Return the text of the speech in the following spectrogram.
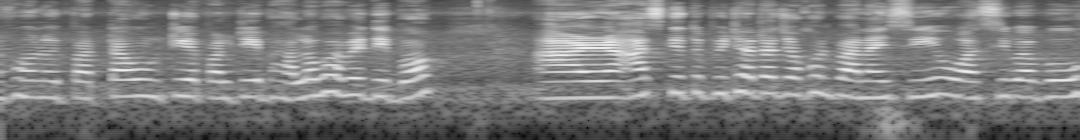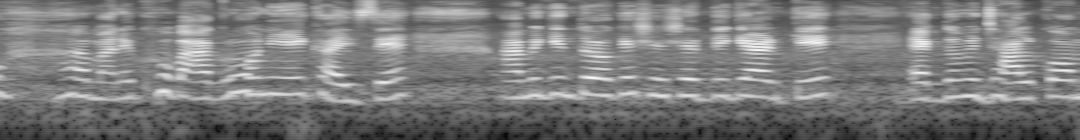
এখন ওই পার্টটা উল্টিয়ে পাল্টিয়ে ভালোভাবে দিব। আর আজকে তো পিঠাটা যখন বানাইছি, ওয়াসিবাবু মানে খুব আগ্রহ নিয়েই খাইছে। আমি কিন্তু ওকে শেষের দিকে আর কি একদমই ঝাল কম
